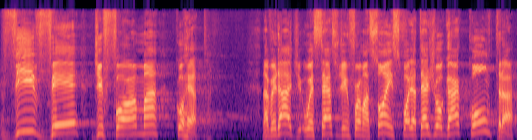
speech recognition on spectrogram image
viver de forma correta. Na verdade, o excesso de informações pode até jogar contra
